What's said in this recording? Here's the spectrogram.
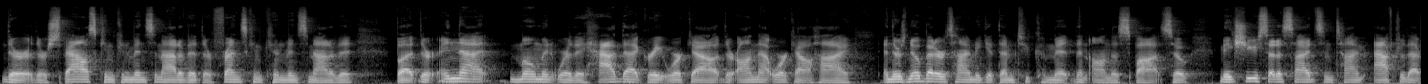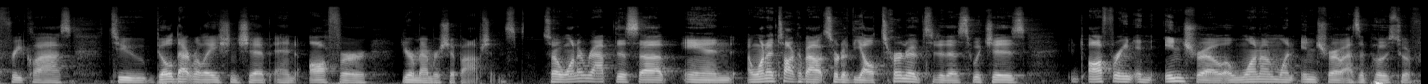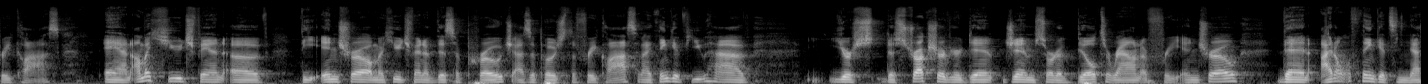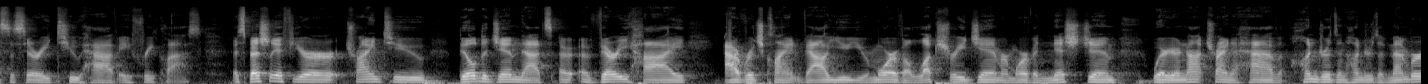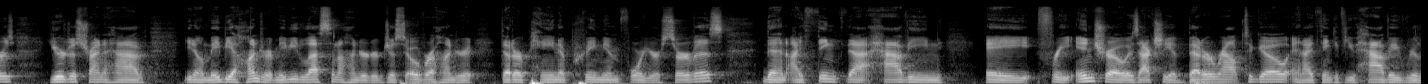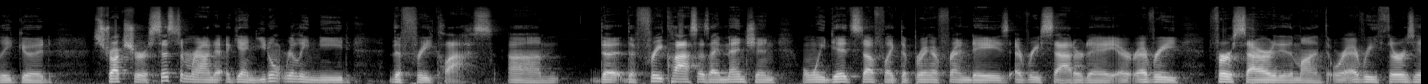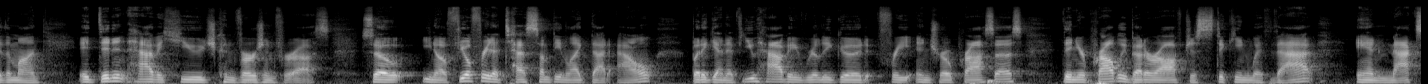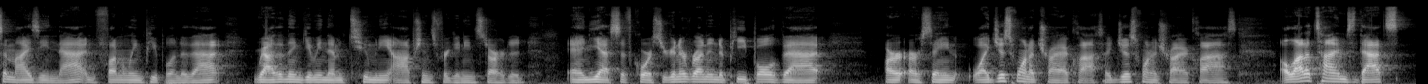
their their spouse can convince them out of it, their friends can convince them out of it, but they're in that moment where they had that great workout, they're on that workout high, and there's no better time to get them to commit than on the spot. So make sure you set aside some time after that free class to build that relationship and offer your membership options. So I want to wrap this up and I want to talk about sort of the alternative to this, which is offering an intro, a one on one intro, as opposed to a free class. And I'm a huge fan of the intro. I'm a huge fan of this approach as opposed to the free class. And I think if you have your the structure of your gym sort of built around a free intro, then I don't think it's necessary to have a free class, especially if you're trying to build a gym that's a, a very high average client value. You're more of a luxury gym or more of a niche gym where you're not trying to have hundreds and hundreds of members. You're just trying to have you know maybe a hundred maybe less than a hundred or just over a hundred that are paying a premium for your service then i think that having a free intro is actually a better route to go. And i think if you have a really good structure or system around it again you don't really need the free class. Um, the the free class as i mentioned when we did stuff like the bring a friend days every saturday or every first saturday of the month or every thursday of the month it didn't have a huge conversion for us so you know feel free to test something like that out but again if you have a really good free intro process then you're probably better off just sticking with that and maximizing that and funneling people into that rather than giving them too many options for getting started and yes, of course, you're going to run into people that are, are saying, Well, I just want to try a class. I just want to try a class. A lot of times that's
